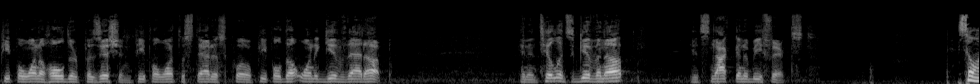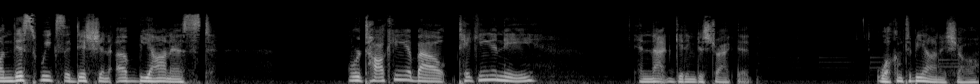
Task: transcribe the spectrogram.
people want to hold their position. People want the status quo. People don't want to give that up. And until it's given up, it's not going to be fixed. So, on this week's edition of Be Honest, we're talking about taking a knee and not getting distracted. Welcome to Be Honest, y'all.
